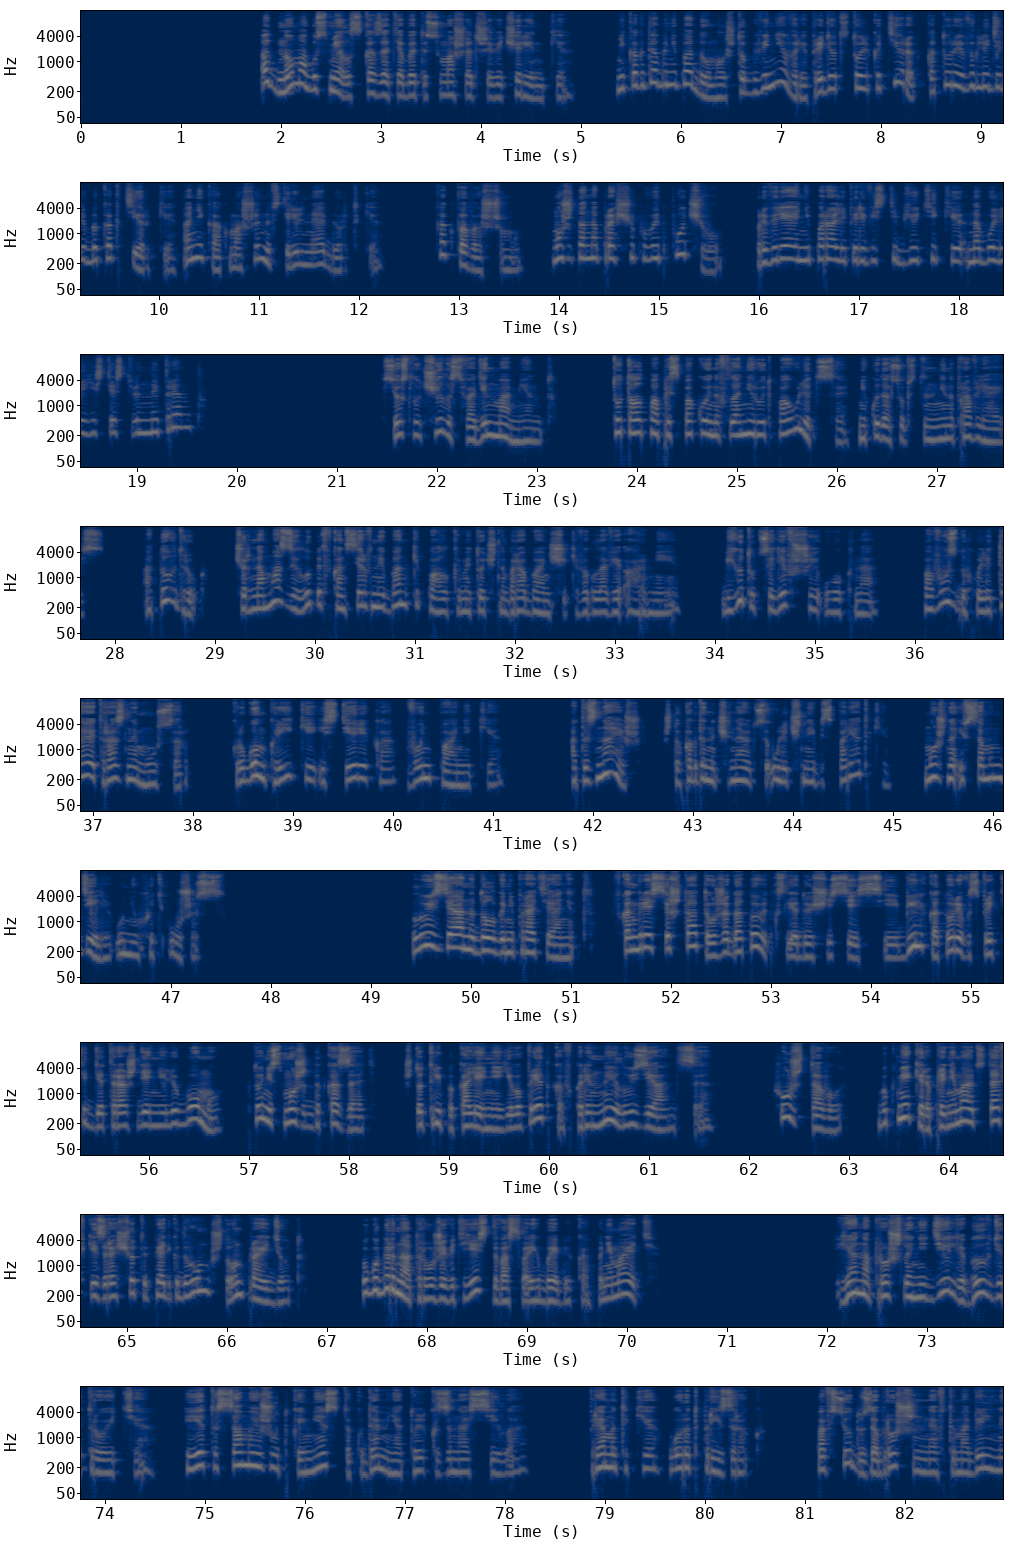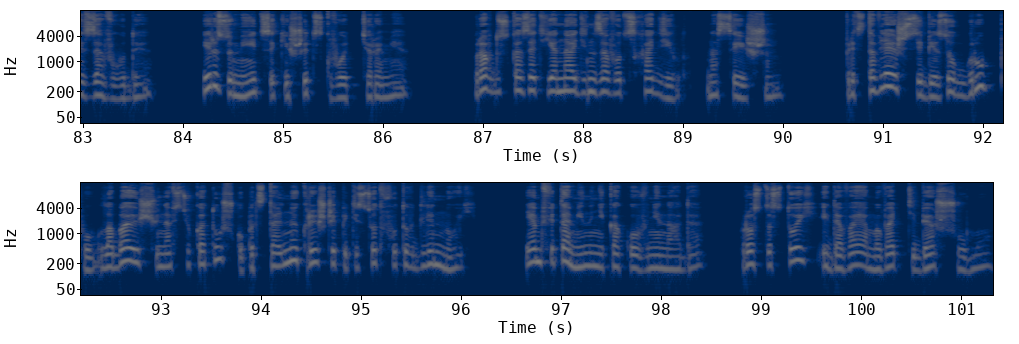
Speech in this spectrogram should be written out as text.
Одно могу смело сказать об этой сумасшедшей вечеринке. Никогда бы не подумал, что к Гвиневре придет столько терок, которые выглядели бы как терки, а не как машины в стерильной обертке. Как по-вашему, может, она прощупывает почву, проверяя, не пора ли перевести бьютики на более естественный тренд? Все случилось в один момент. То толпа преспокойно фланирует по улице, никуда, собственно, не направляясь, а то вдруг черномазые лупят в консервные банки палками точно барабанщики во главе армии. Бьют уцелевшие окна. По воздуху летает разный мусор. Кругом крики, истерика, вонь паники. А ты знаешь, что когда начинаются уличные беспорядки, можно и в самом деле унюхать ужас? Луизиана долго не протянет. В Конгрессе штата уже готовят к следующей сессии биль, который воспретит деторождение любому, кто не сможет доказать, что три поколения его предков – коренные луизианцы. Хуже того, Букмекеры принимают ставки из расчета 5 к 2, что он пройдет. У губернатора уже ведь есть два своих бэбика, понимаете? Я на прошлой неделе был в Детройте, и это самое жуткое место, куда меня только заносило. Прямо-таки город-призрак. Повсюду заброшенные автомобильные заводы. И, разумеется, кишит сквоттерами. Правду сказать, я на один завод сходил, на Сейшен. Представляешь себе зок-группу, лобающую на всю катушку под стальной крышей 500 футов длиной. И амфетамина никакого не надо. Просто стой и давай омывать тебя шуму.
